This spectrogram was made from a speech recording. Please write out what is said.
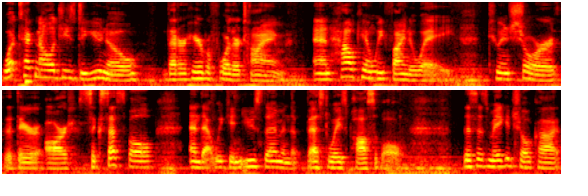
What technologies do you know that are here before their time? And how can we find a way to ensure that they are successful and that we can use them in the best ways possible. This is Megan Chilcott,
